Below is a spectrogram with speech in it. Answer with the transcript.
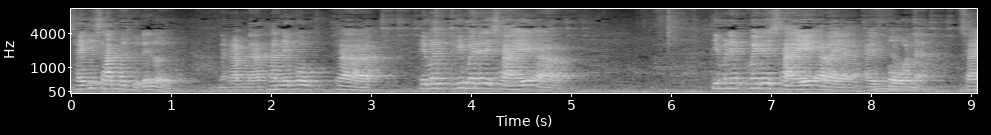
ใช้ที่ชาร์จมือถือได้เลยนะครับนะท่านที่พวกถ้าที่ไม่ที่ไม่ได้ใช้อ่าที่ไม่ได้ไม่ได้ใช้อะไรอะไอโฟนอะใช้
